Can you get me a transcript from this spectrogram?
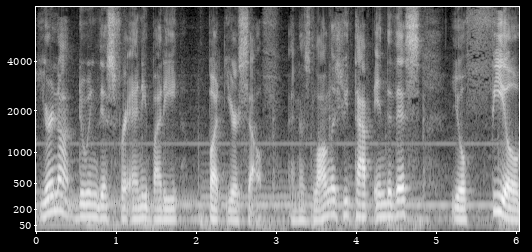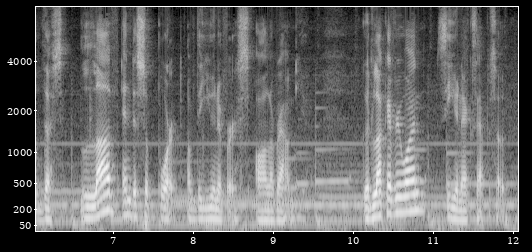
you're not doing this for anybody but yourself. And as long as you tap into this, you'll feel the love and the support of the universe all around you. Good luck, everyone. See you next episode.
